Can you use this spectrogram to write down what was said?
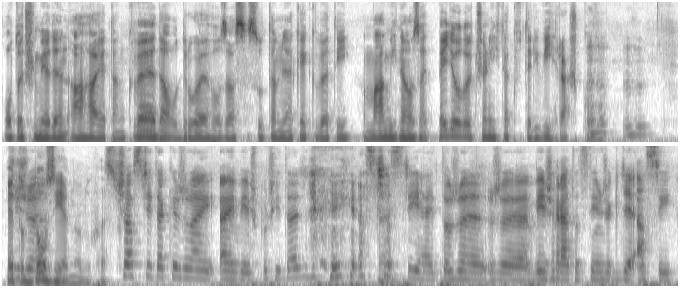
otočím jeden, aha, je tam kvet a od druhého zase sú tam nejaké kvety a mám ich naozaj 5 otočených, tak vtedy vyhráš kolo. Mhm, mhm. Je to dosť jednoduché. Z časti také, že aj, aj vieš počítať a z časti aj to, že, že vieš rátať s tým, že kde asi,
